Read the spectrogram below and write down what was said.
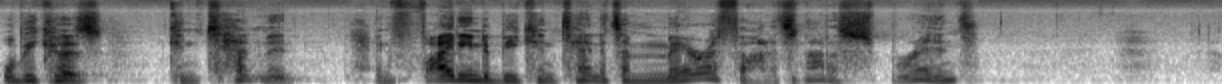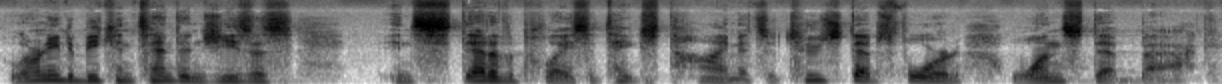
Well, because contentment and fighting to be content, it's a marathon, it's not a sprint. Learning to be content in Jesus instead of the place, it takes time. It's a two steps forward, one step back.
